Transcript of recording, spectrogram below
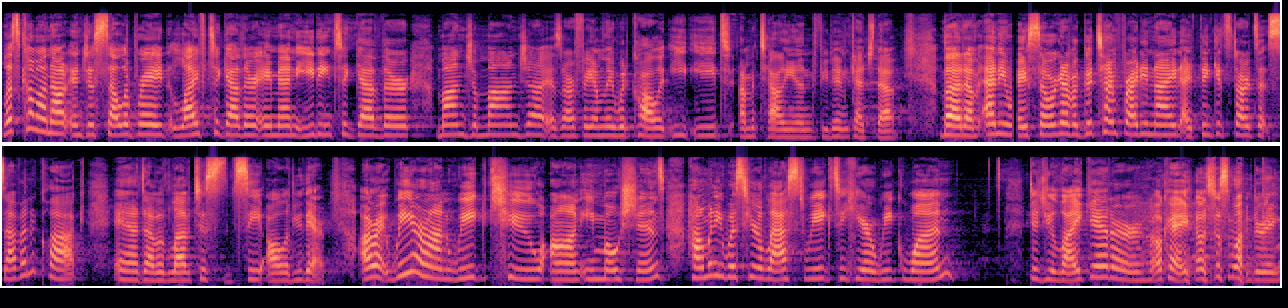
let's come on out and just celebrate life together. Amen. Eating together. Manja manja, as our family would call it. Eat, eat. I'm Italian, if you didn't catch that. But um, anyway, so we're going to have a good time Friday night. I think it starts at 7 o'clock, and I would love to see all of you there. All right, we are on week two on emotions. How many was here last week to hear week one? Did you like it or okay? I was just wondering.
